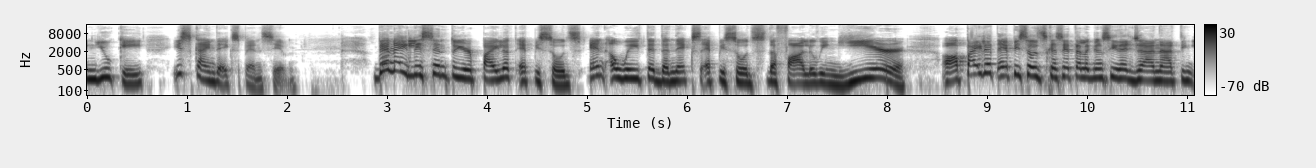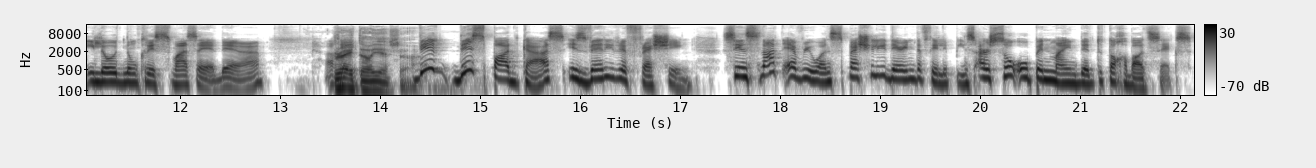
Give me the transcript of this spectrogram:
in UK is kinda expensive. Then I listened to your pilot episodes and awaited the next episodes the following year. Oh, pilot episodes kasi talagang sinadya nating i-load nung Christmas eh, di ba? Okay. Right, oh yes. Uh. Did this podcast is very refreshing since not everyone, especially there in the Philippines, are so open-minded to talk about sex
